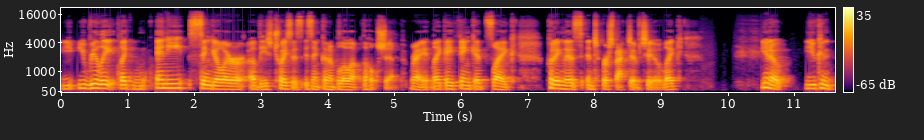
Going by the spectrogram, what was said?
you, you really like any singular of these choices isn't going to blow up the whole ship, right? Like I think it's like putting this into perspective too. Like, you know, you can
